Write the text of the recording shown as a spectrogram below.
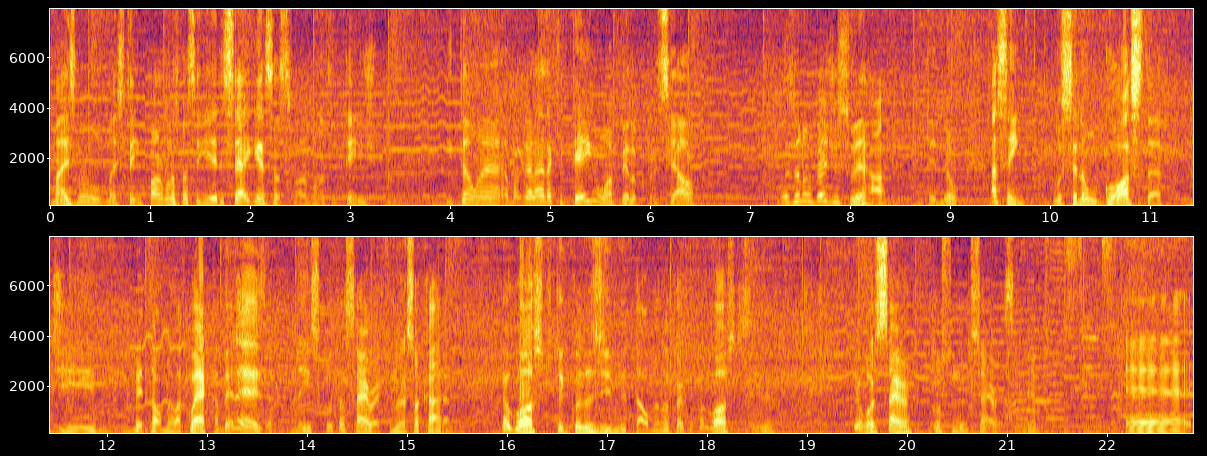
mas, não, mas tem fórmulas para seguir. Eles seguem essas fórmulas, entende? Então é uma galera que tem um apelo comercial, mas eu não vejo isso errado, entendeu? Assim, você não gosta de metal mela cueca? Beleza, nem escuta Syra, que não é sua cara. Eu gosto, tem coisas de metal mela cueca que eu gosto, assim, né? E eu gosto de Syra, gosto muito de Syra, assim, né? É,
